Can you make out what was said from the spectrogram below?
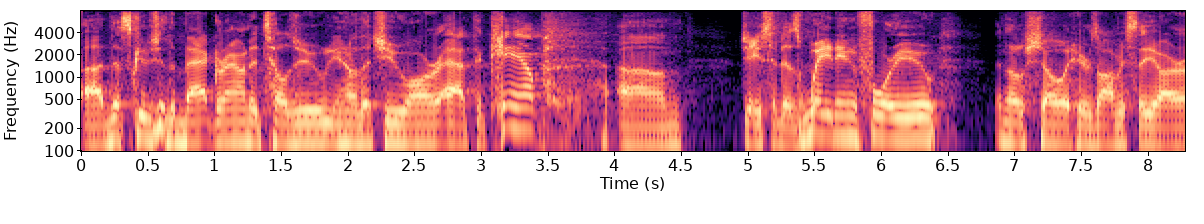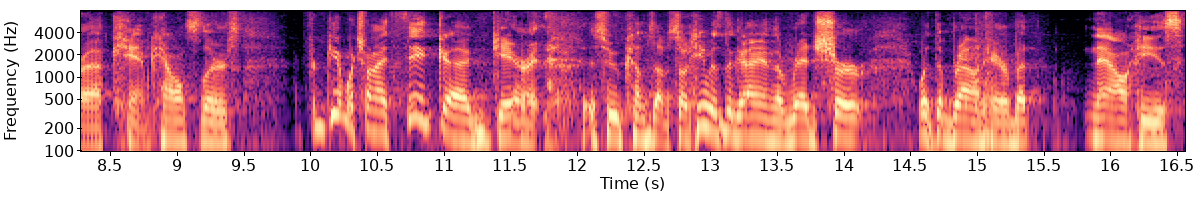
Uh, this gives you the background. It tells you, you know, that you are at the camp. Um, Jason is waiting for you. Then it'll show. Here's obviously our uh, camp counselors. I forget which one. I think uh, Garrett is who comes up. So he was the guy in the red shirt with the brown hair, but now he's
